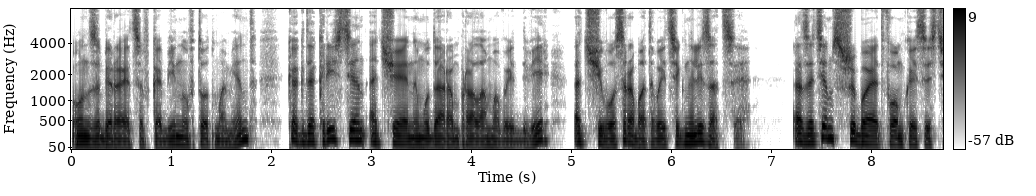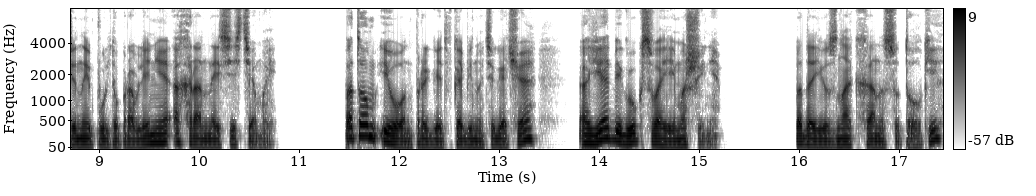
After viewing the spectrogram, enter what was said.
Он забирается в кабину в тот момент, когда Кристиан отчаянным ударом проламывает дверь, от чего срабатывает сигнализация, а затем сшибает фомкой со стены пульт управления охранной системой. Потом и он прыгает в кабину тягача, а я бегу к своей машине. Подаю знак Ханасу Толки,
